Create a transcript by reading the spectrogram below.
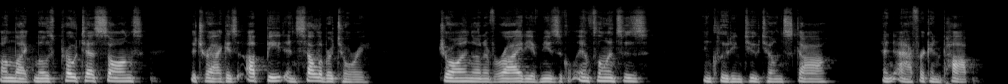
Unlike most protest songs, the track is upbeat and celebratory, drawing on a variety of musical influences, including two tone ska and African pop.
